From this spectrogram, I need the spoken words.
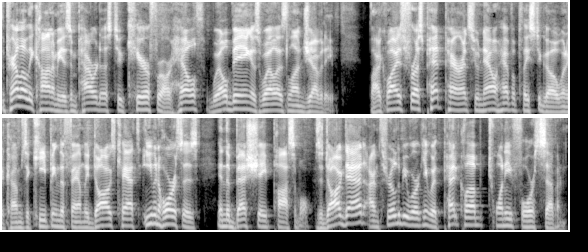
The parallel economy has empowered us to care for our health, well being, as well as longevity. Likewise, for us pet parents who now have a place to go when it comes to keeping the family dogs, cats, even horses in the best shape possible. As a dog dad, I'm thrilled to be working with Pet Club 24 7,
